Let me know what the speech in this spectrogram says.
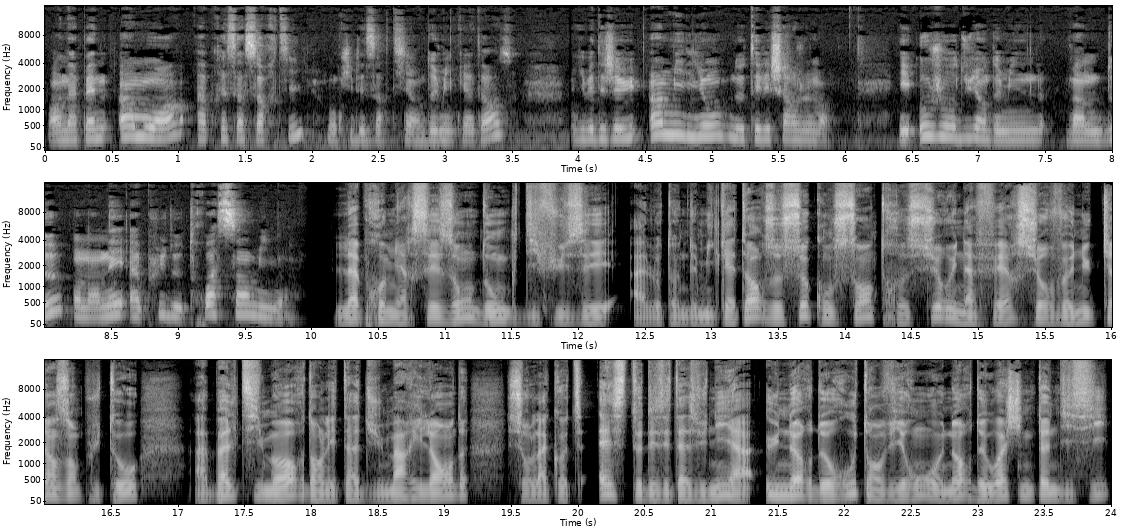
en à peine un mois après sa sortie, donc il est sorti en 2014, il y avait déjà eu un million de téléchargements. Et aujourd'hui, en 2022, on en est à plus de 300 millions. La première saison, donc diffusée à l'automne 2014, se concentre sur une affaire survenue 15 ans plus tôt à Baltimore, dans l'état du Maryland, sur la côte est des États-Unis, à une heure de route environ au nord de Washington DC.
